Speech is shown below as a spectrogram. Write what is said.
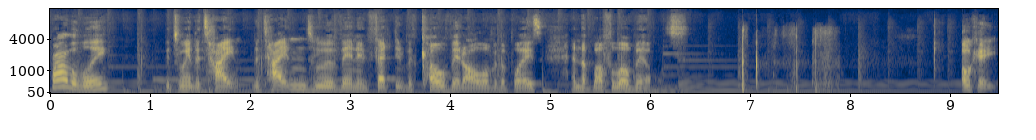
Probably. Between the Titan, the Titans who have been infected with COVID all over the place, and the Buffalo Bills. Okay,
